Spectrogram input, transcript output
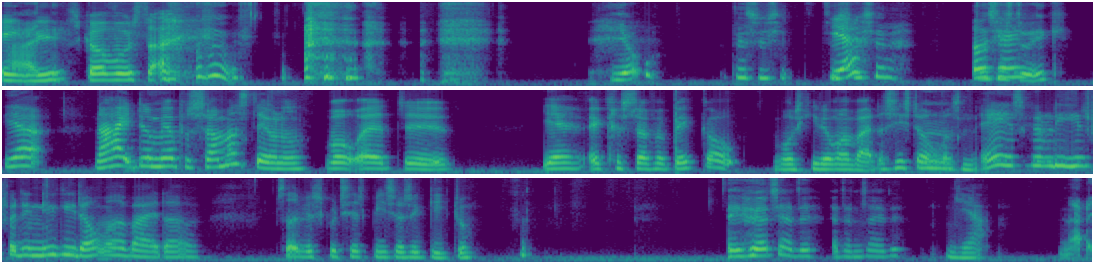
Egentlig, skovmoster. Jo, det synes jeg, det Ja. synes jeg da. Det Okay. synes du ikke? Ja, nej, det var mere på sommerstævnet, hvor at, øh, ja, at Christoffer Bækgaard, vores guitarmedarbejder sidste år, Mm. var sådan, hey, så kan du lige hilse for din nye guitarmedarbejder. Så vi skulle til at spise, og så gik du. Øh, Hørte jeg det, at den sagde det? Ja, Nej.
